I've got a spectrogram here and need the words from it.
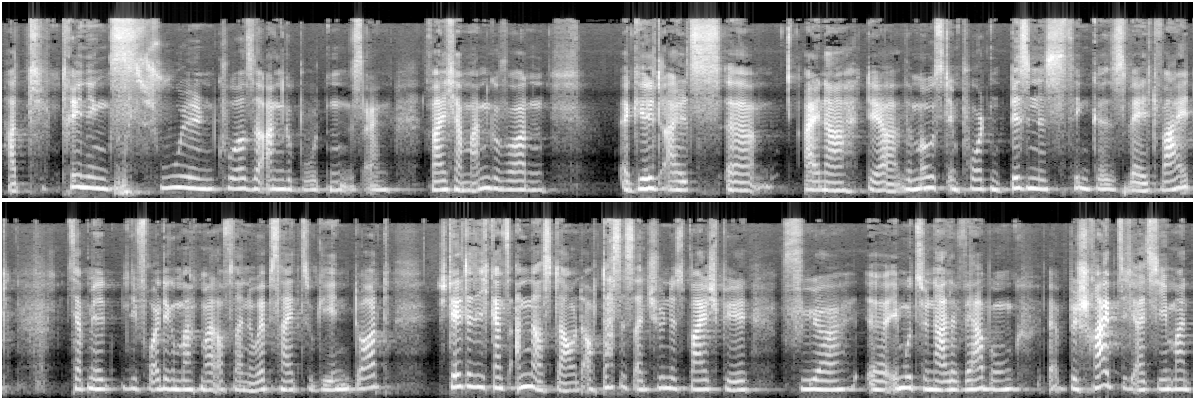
hat Trainings, Schulen, Kurse angeboten, ist ein reicher Mann geworden. Er gilt als äh, einer der the most important business thinkers weltweit. Ich habe mir die Freude gemacht, mal auf seine Website zu gehen. Dort stellt er sich ganz anders dar. Und auch das ist ein schönes Beispiel für äh, emotionale Werbung. Er beschreibt sich als jemand,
